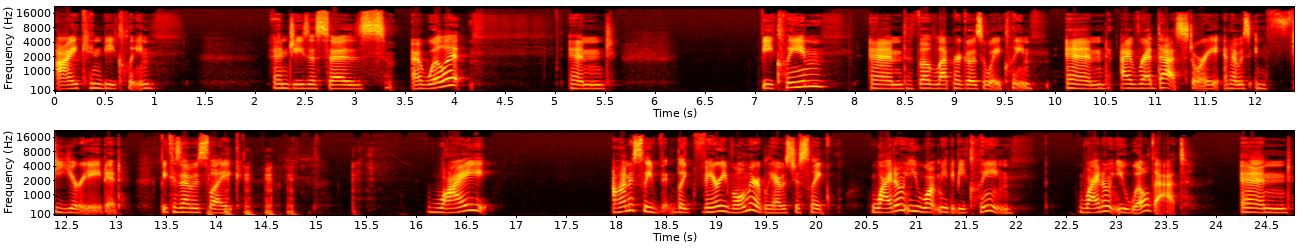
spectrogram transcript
I can be clean. And Jesus says, I will it and be clean. And the leper goes away clean. And I read that story and I was infuriated because I was like, why honestly like very vulnerably i was just like why don't you want me to be clean why don't you will that? And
